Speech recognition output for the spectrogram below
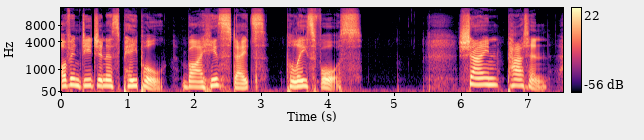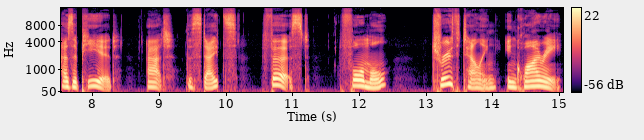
of Indigenous people by his state's police force. Shane Patton has appeared at the state's first formal truth telling inquiry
